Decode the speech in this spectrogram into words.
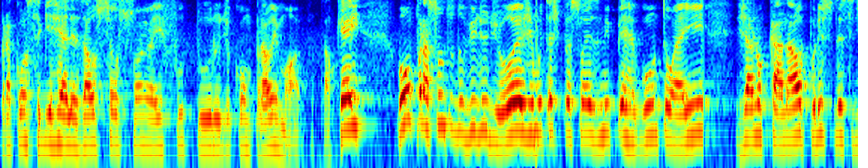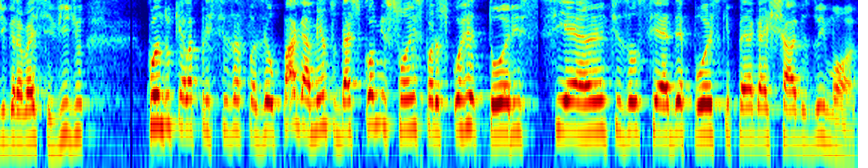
para conseguir realizar o seu sonho aí futuro de comprar o imóvel, tá ok? Vamos para o assunto do vídeo de hoje. Muitas pessoas me perguntam aí já no canal, por isso decidi gravar esse vídeo, quando que ela precisa fazer o pagamento das comissões para os corretores, se é antes ou se é depois que pega as chaves do imóvel.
